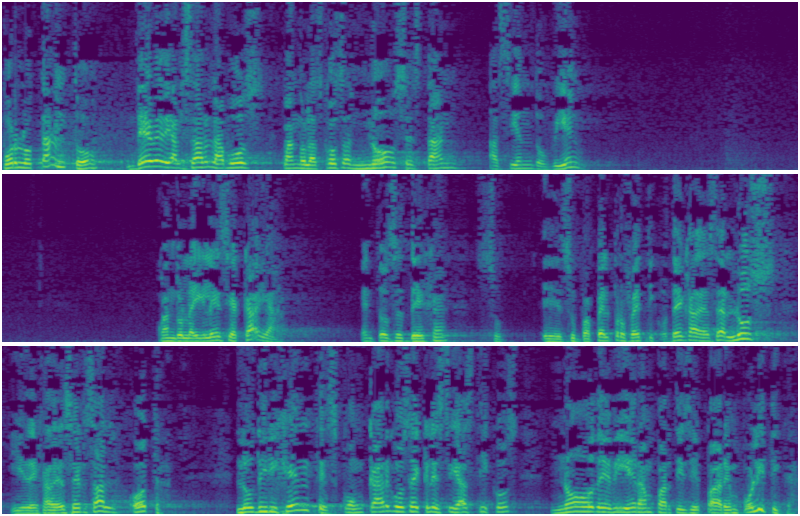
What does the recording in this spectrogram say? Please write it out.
Por lo tanto, debe de alzar la voz cuando las cosas no se están haciendo bien. Cuando la iglesia calla, entonces deja su, eh, su papel profético, deja de ser luz y deja de ser sal, otra. Los dirigentes con cargos eclesiásticos no debieran participar en política.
